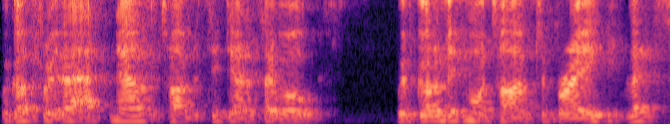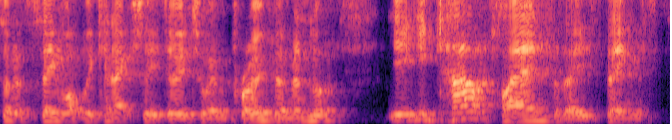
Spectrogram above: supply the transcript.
we got through that. Now's the time to sit down and say, well, we've got a bit more time to breathe. Let's sort of see what we can actually do to improve them. And look, you, you can't plan for these things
